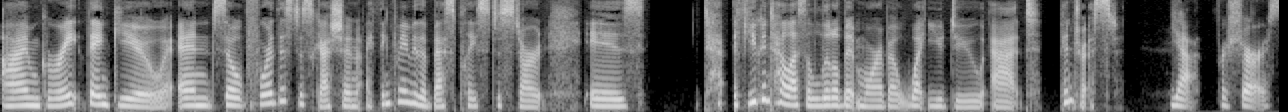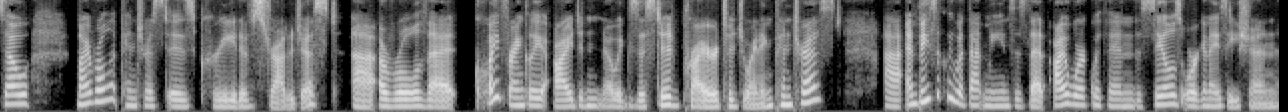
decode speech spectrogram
I'm great, thank you. And so, for this discussion, I think maybe the best place to start is t- if you can tell us a little bit more about what you do at Pinterest. Yeah, for sure. So, my role at Pinterest is creative strategist, uh, a role that, quite frankly, I didn't know existed prior to joining Pinterest. Uh, and basically, what that means is that I work within the sales organization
